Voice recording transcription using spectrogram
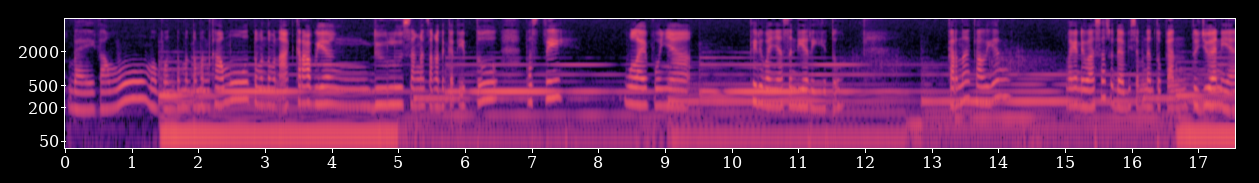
baik kamu maupun teman-teman kamu teman-teman akrab yang dulu sangat-sangat dekat itu pasti mulai punya kehidupannya sendiri gitu karena kalian makin dewasa sudah bisa menentukan tujuan ya.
